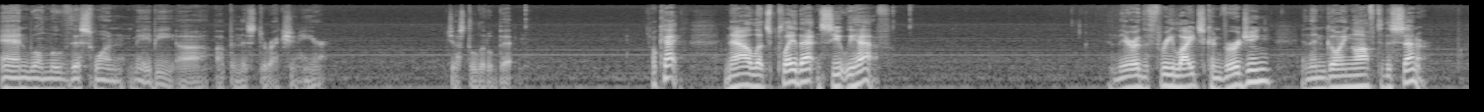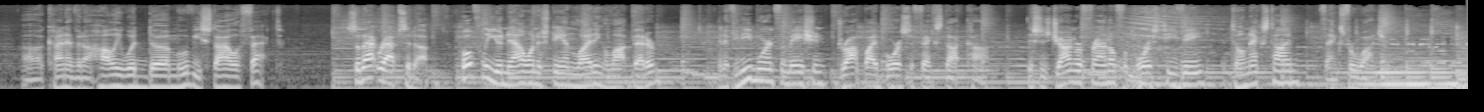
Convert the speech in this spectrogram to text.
and we'll move this one maybe uh, up in this direction here, just a little bit. Okay, now let's play that and see what we have. And there are the three lights converging and then going off to the center, uh, kind of in a Hollywood uh, movie style effect. So that wraps it up. Hopefully you now understand lighting a lot better. And if you need more information, drop by borisfx.com. This is John Rofrano for Boris TV. Until next time, thanks for watching.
